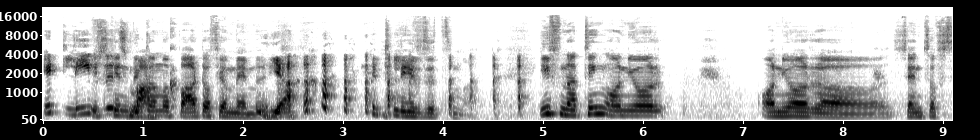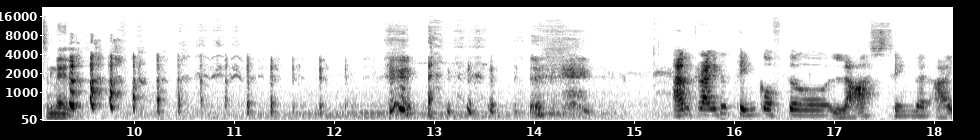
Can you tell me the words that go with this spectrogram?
It leaves it its can become mark. a part of your memory. Yeah. It leaves its mark. If nothing on your on your uh, sense of smell. I'm trying to think of the last thing that I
